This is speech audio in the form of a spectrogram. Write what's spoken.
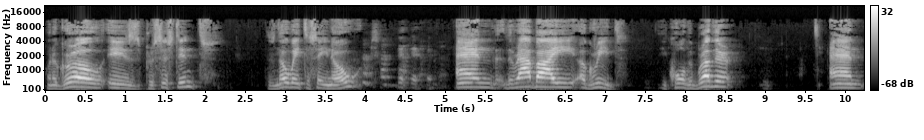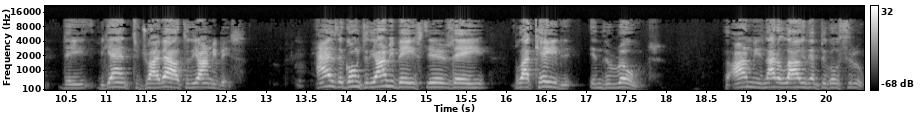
when a girl is persistent, there's no way to say no. And the rabbi agreed. He called the brother and they began to drive out to the army base. As they're going to the army base, there's a blockade in the road. The army is not allowing them to go through.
